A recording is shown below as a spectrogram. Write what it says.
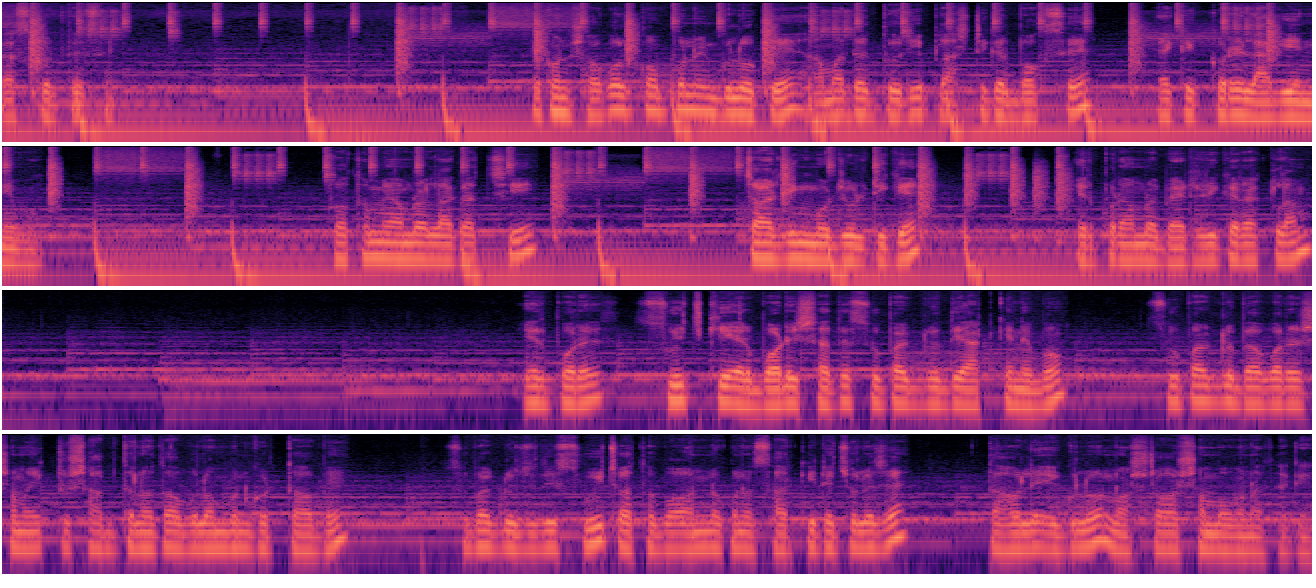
কাজ করতেছে। এখন সকল কম্পোনেন্টগুলোকে আমাদের তৈরি প্লাস্টিকের বক্সে এক এক করে লাগিয়ে নেব। প্রথমে আমরা লাগাচ্ছি চার্জিং মডিউলটিকে। এরপরে আমরা ব্যাটারিকে রাখলাম। এরপরে সুইচকে এর বডির সাথে সুপারগ্লু দিয়ে আটকে নেব। সুপারগ্লু ব্যবহারের সময় একটু সাবধানতা অবলম্বন করতে হবে। সুপারগ্লু যদি সুইচ অথবা অন্য কোনো সার্কিটে চলে যায়, তাহলে এগুলো নষ্ট হওয়ার সম্ভাবনা থাকে।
